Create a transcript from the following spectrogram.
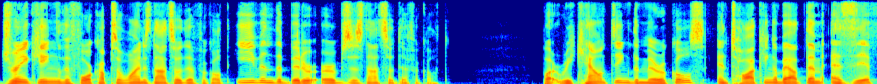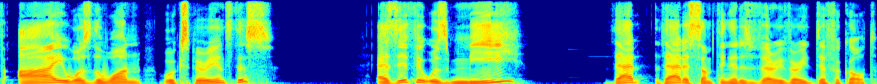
Drinking the four cups of wine is not so difficult. Even the bitter herbs is not so difficult. But recounting the miracles and talking about them as if I was the one who experienced this, as if it was me, that that is something that is very, very difficult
